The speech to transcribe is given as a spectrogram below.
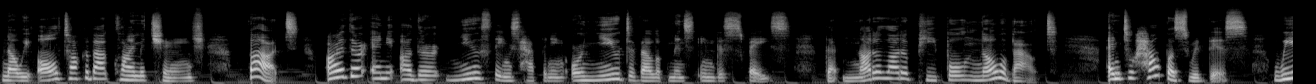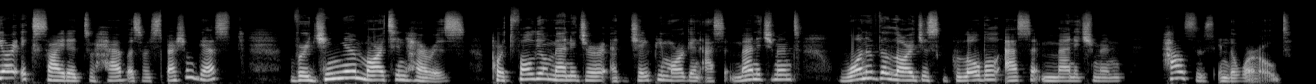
Now, we all talk about climate change, but are there any other new things happening or new developments in this space that not a lot of people know about? And to help us with this, we are excited to have as our special guest Virginia Martin Harris, portfolio manager at JP Morgan Asset Management, one of the largest global asset management houses in the world.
